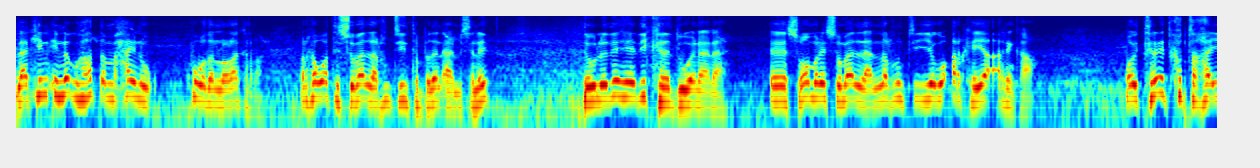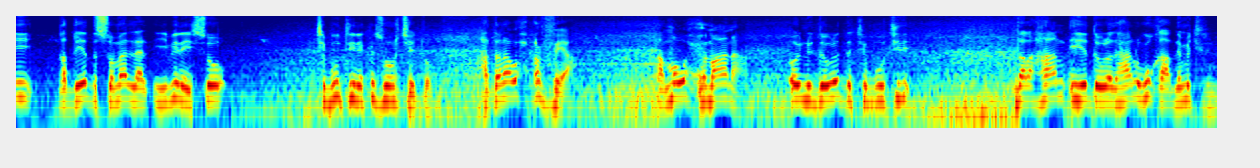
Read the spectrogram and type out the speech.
Laakiin innagu hadda maxaynu ku wada noolaan karnaa. Marka waatay somalilan runtii inta badan aaminsanayd dowladaheedii kala duwanaanaa ee soo maray somalilanna runtii iyagoo arkaya arrinkaa. Oy tareed ku tahay qadiyadda somalilan iibinayso jabuuti inay ka soo hor jeedo haddana wax curfi ah ama wax xumaana oynu dowladda jabuuti dal ahaan iyo dowlad ahaan ugu qaadnay ma jirin.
